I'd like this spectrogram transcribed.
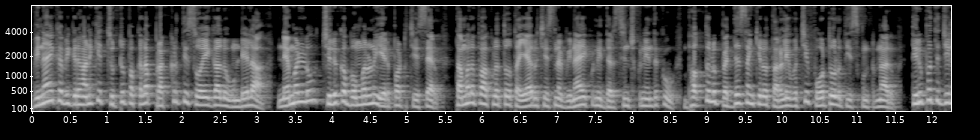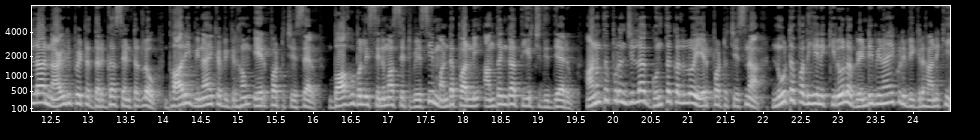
వినాయక విగ్రహానికి చుట్టుపక్కల ప్రకృతి సోయగాలు ఉండేలా నెమళ్ళు చిలుక బొమ్మలను ఏర్పాటు చేశారు. తమలపాకులతో తయారు చేసిన వినాయకుని దర్శించుకునేందుకు భక్తులు పెద్ద సంఖ్యలో తరలివచ్చి ఫోటోలు తీసుకుంటున్నారు. తిరుపతి జిల్లా నాయుడుపేట దర్గా సెంటర్లో భారీ వినాయక విగ్రహం ఏర్పాటు చేశారు. బాహుబలి సినిమా సెట్ వేసి మండపాన్ని అందంగా తీర్చిదిద్దారు. అనంతపురం జిల్లా గుంతకల్లులో ఏర్పాటు చేసిన నూట పదిహేను కిలోల వెండి వినాయకుడి విగ్రహానికి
